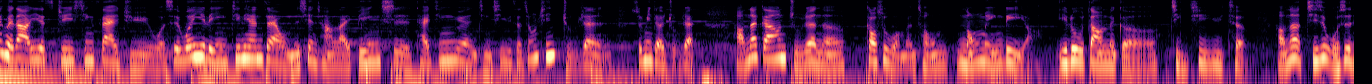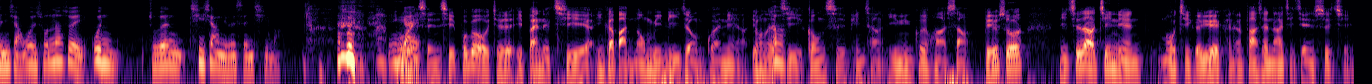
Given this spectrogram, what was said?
迎回到 ESG 新赛局，我是温怡玲。今天在我们现场来宾是台经院景气预测中心主任孙明德主任。好，那刚刚主任呢告诉我们，从农民力啊一路到那个景气预测。好，那其实我是很想问说，那所以问主任气象，你会生气吗？不会生气，不过我觉得一般的企业啊，应该把农民力这种观念啊，用在自己公司平常营运规划上。比如说，你知道今年某几个月可能发生哪几件事情，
